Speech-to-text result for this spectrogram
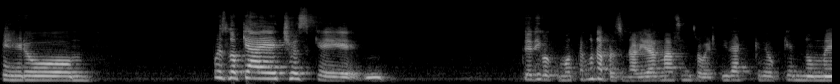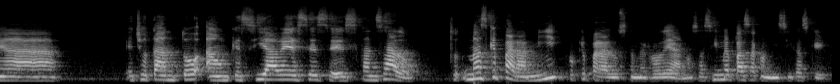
pero pues lo que ha hecho es que te digo, como tengo una personalidad más introvertida, creo que no me ha hecho tanto, aunque sí a veces es cansado. Más que para mí, creo que para los que me rodean. O sea, sí me pasa con mis hijas que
